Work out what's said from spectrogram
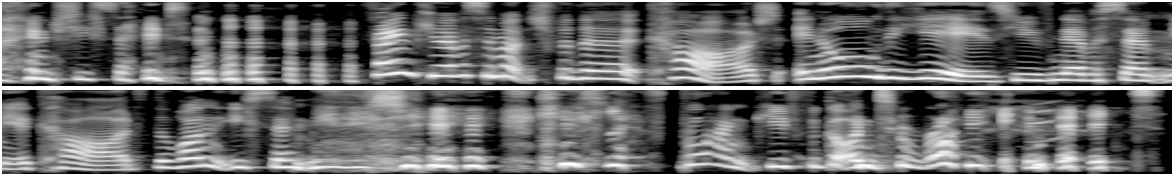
and she said, Thank you ever so much for the card. In all the years you've never sent me a card, the one that you sent me this year, you'd left blank. You'd forgotten to write in it.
